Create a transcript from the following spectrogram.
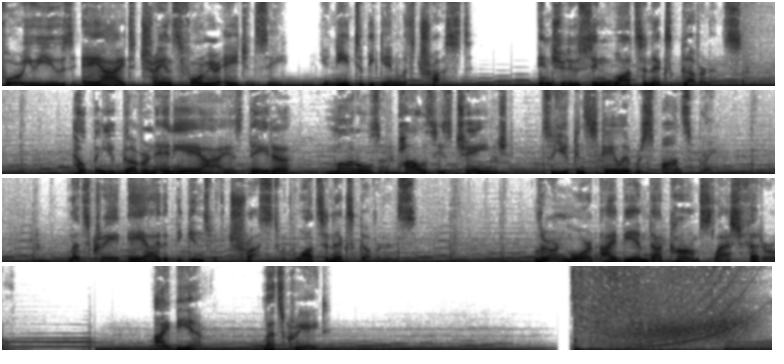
Before you use AI to transform your agency, you need to begin with trust. Introducing watsonx Governance, helping you govern any AI as data, models, and policies change so you can scale it responsibly. Let's create AI that begins with trust with watsonx Governance. Learn more at ibm.com/federal. IBM. Let's create.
